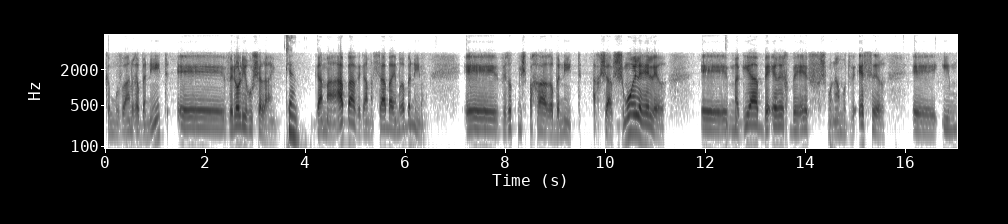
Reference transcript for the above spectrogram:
כמובן רבנית, ולא לירושלים. כן. גם האבא וגם הסבא הם רבנים, וזאת משפחה רבנית. עכשיו, שמואל הלר אה, מגיע בערך ב-1810 אה, עם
